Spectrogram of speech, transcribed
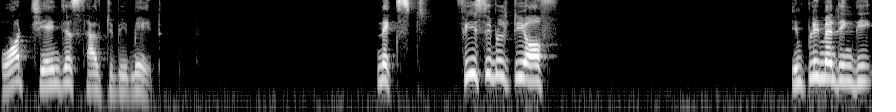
what changes have to be made. Next, feasibility of implementing the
